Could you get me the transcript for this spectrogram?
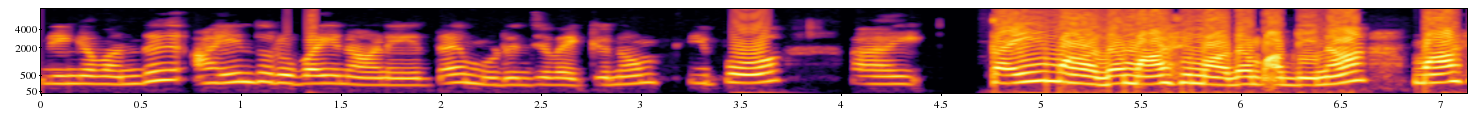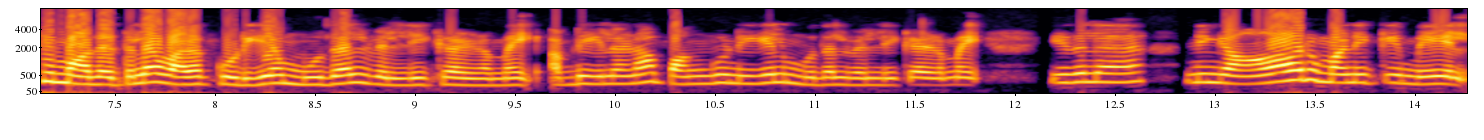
நீங்க வந்து ஐந்து ரூபாய் நாணயத்தை முடிஞ்சு வைக்கணும். இப்போ தை மாதம் மாசி மாதம் அப்படின்னா மாசி மாதத்துல வரக்கூடிய முதல் வெள்ளிக்கிழமை. அப்படி இல்லைன்னா பங்குனியில் முதல் வெள்ளிக்கிழமை. இதுல நீங்க ஆறு மணிக்கு மேல்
